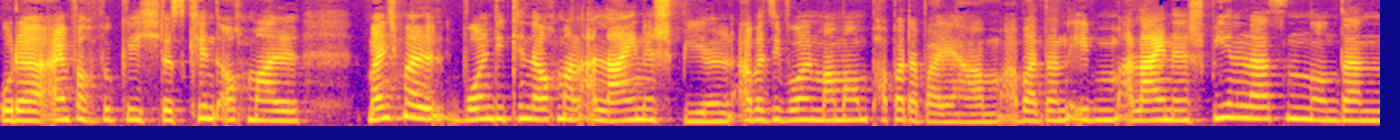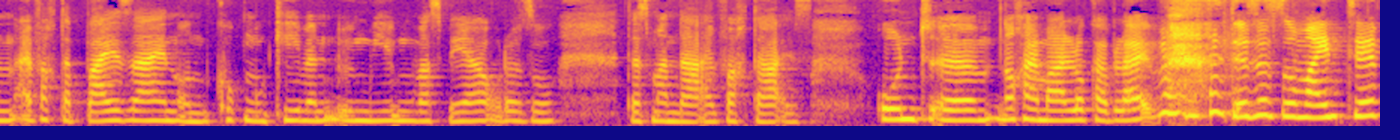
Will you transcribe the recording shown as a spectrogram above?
Oder einfach wirklich das Kind auch mal Manchmal wollen die Kinder auch mal alleine spielen, aber sie wollen Mama und Papa dabei haben. Aber dann eben alleine spielen lassen und dann einfach dabei sein und gucken, okay, wenn irgendwie irgendwas wäre oder so, dass man da einfach da ist. Und ähm, noch einmal locker bleiben. das ist so mein Tipp.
